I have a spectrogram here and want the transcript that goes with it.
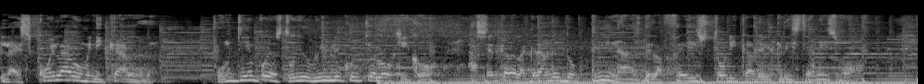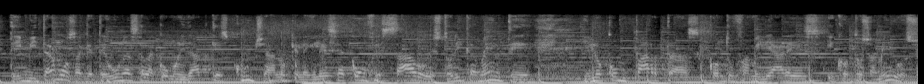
La Escuela Dominical, un tiempo de estudio bíblico y teológico acerca de las grandes doctrinas de la fe histórica del cristianismo. Te invitamos a que te unas a la comunidad que escucha lo que la iglesia ha confesado históricamente y lo compartas con tus familiares y con tus amigos.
